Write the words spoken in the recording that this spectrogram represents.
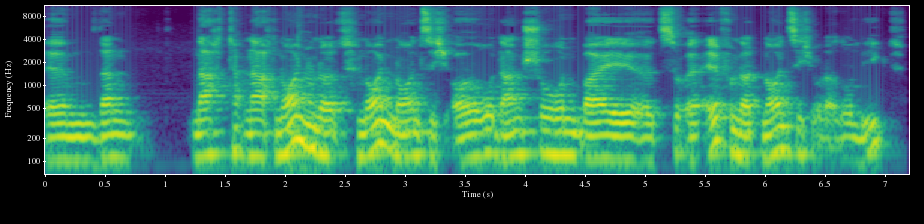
ähm, dann nach, nach 999 Euro dann schon bei äh, 1190 oder so liegt,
